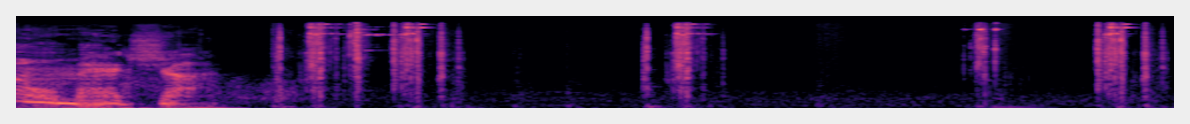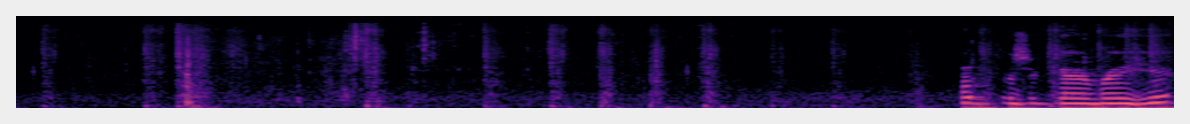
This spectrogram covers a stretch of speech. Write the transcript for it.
Boom, headshot. Oh, there's a guy right here.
